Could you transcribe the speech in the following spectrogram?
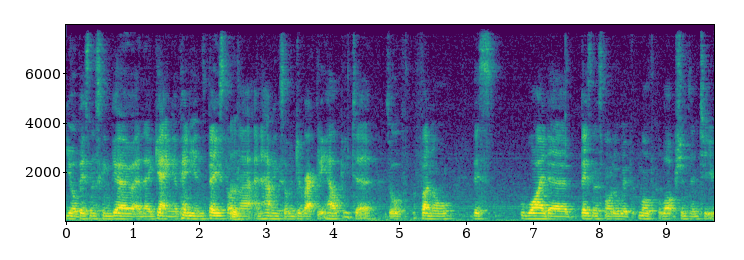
your business can go, and then getting opinions based on Mm. that, and having someone directly help you to sort of funnel this wider business model with multiple options into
